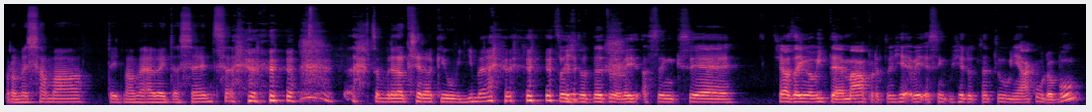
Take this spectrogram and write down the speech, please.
promisama, teď máme Await Essence, co bude za tři roky, uvidíme. Což do netu Await Essence je třeba zajímavý téma, protože Await Essence už je do netu nějakou dobu,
